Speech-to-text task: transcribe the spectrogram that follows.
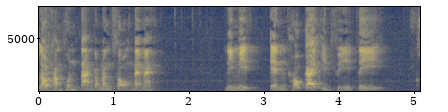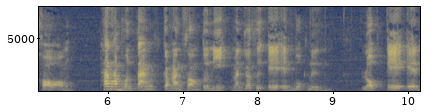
เราทำผลต่างกำลังสองได้ไหม ลิมิต n เข้าใกล้ infinity ของถ้าทำผลต่างกำลังสองตัวนี้มันก็คือ an บวก1ลบ an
